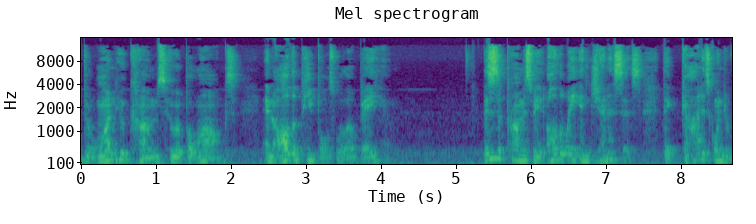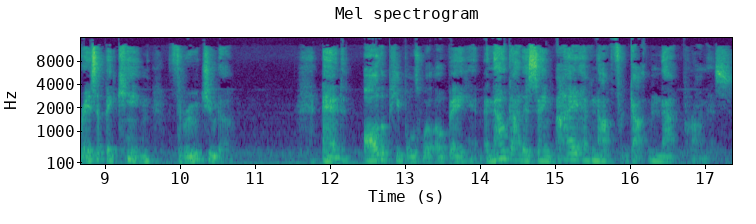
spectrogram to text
the one who comes who it belongs, and all the peoples will obey him. This is a promise made all the way in Genesis that God is going to raise up a king through Judah, and all the peoples will obey him. And now God is saying, I have not forgotten that promise.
